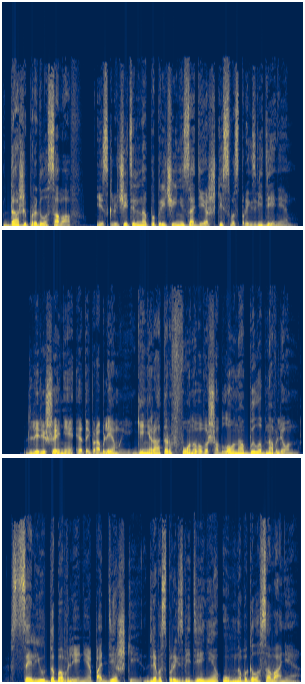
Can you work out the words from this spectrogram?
даже проголосовав, исключительно по причине задержки с воспроизведением. Для решения этой проблемы генератор фонового шаблона был обновлен с целью добавления поддержки для воспроизведения умного голосования,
